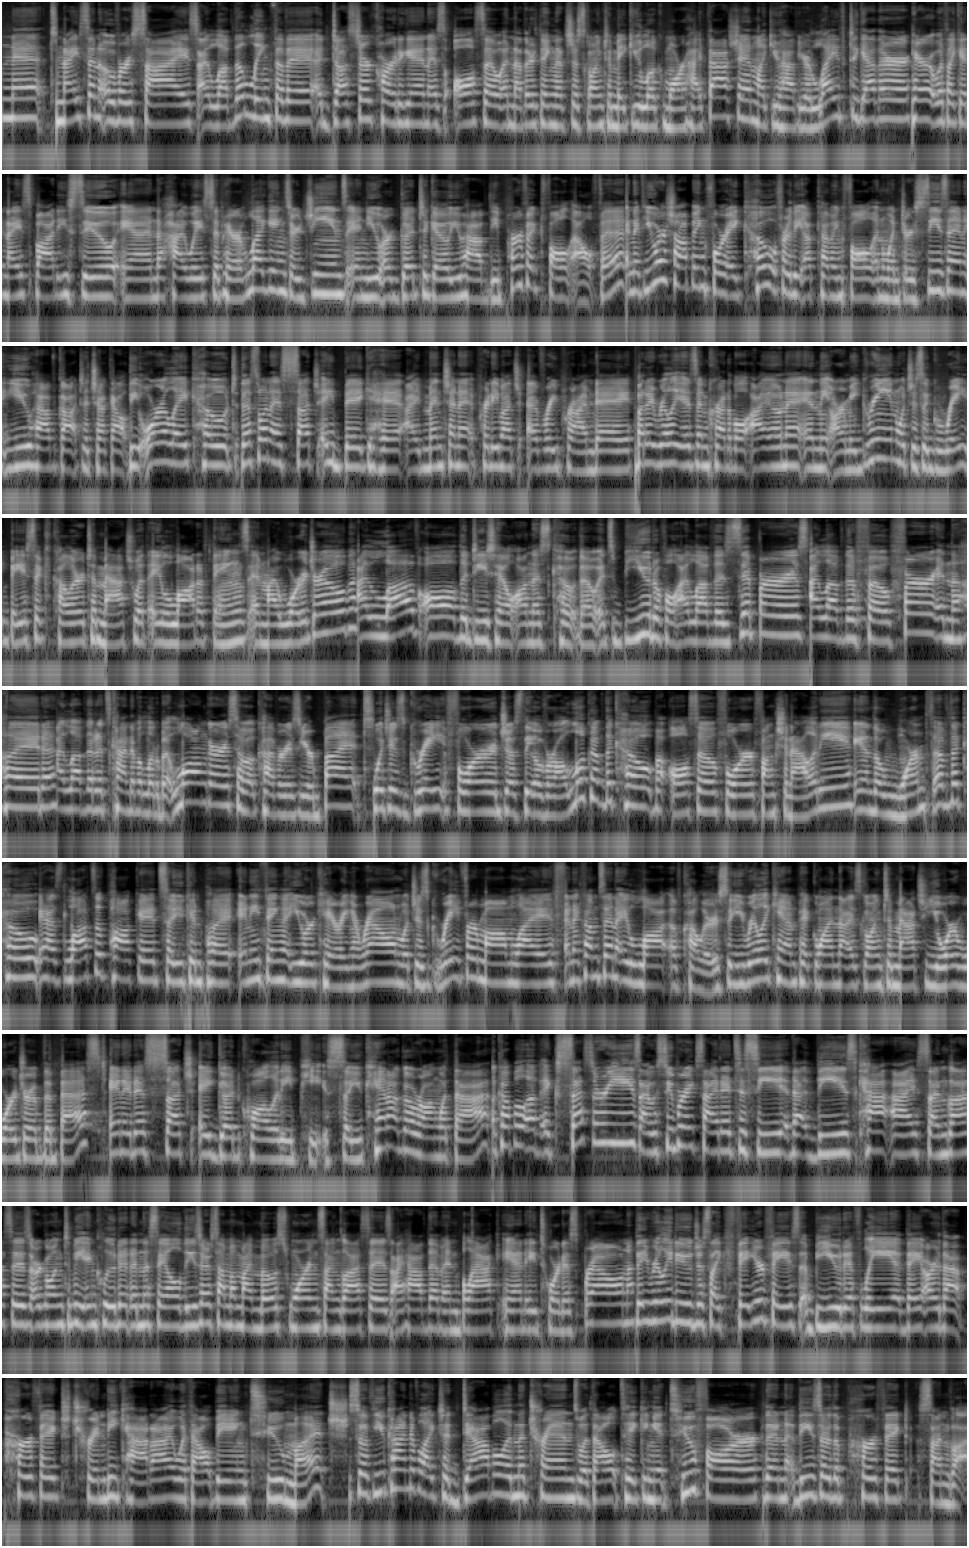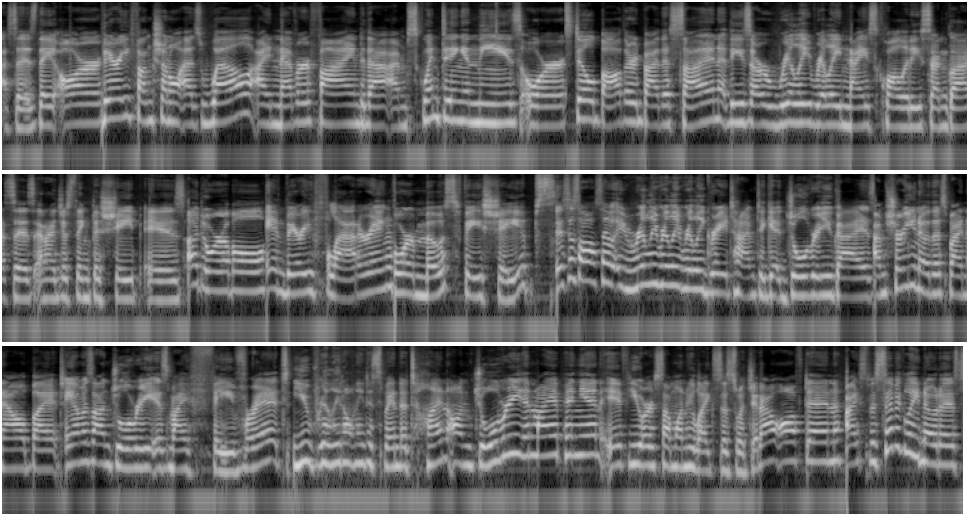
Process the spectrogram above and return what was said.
knit, nice and oversized. I love the length of it. A duster cardigan is also another thing that's just going to make you look more high fashion, like you have your life together. Pair it with like a nice bodysuit and a high-waisted pair of leggings or jeans and you are good to go. You have the perfect fall outfit. And if you are shopping for a coat for the upcoming fall and winter season, you have got to check out the Orolay coat. This one is such a big hit. I mention it pretty much every Prime Day, but it really is incredible. I own it in the army green, which is a great basic color to match with a lot of things in my wardrobe. I love all the detail on this coat though. It's beautiful. I love the zippers. I love the faux fur in the hood. I love that it's kind of a little bit longer so it covers your butt, which is great for just the overall look of the coat, but also for functionality and the warmth of the coat. It has lots of pockets so you can put anything that you are carrying around, which is great for mom life. And it comes in a lot of colors. So you really can pick one that is going to match your wardrobe the best. And it is such a good quality piece. So you cannot go wrong with that. A couple of accessories. I was super excited to see that these cat eye sunglasses are going to be included in the sale. These are some of my most worn sunglasses. I have them in black and a tortoise brown. They really do just like fit your face beautifully. They are that perfect trendy cat eye without being too much. So if you kind of like to dabble in the trends without taking it too far, then these are the perfect sunglasses. They are very functional as well. I never find that I'm squinting in these or still bothered by the sun. These are really, really nice quality sunglasses and I just think the shape is adorable and very flattering for most face shapes. This is also a really, really, really great time to get jewelry, you guys. I'm sure you know this by now, but Amazon jewelry is my favorite. You really don't need to spend a ton on jewelry in my opinion if you are someone who likes to switch it out often. I specifically noticed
